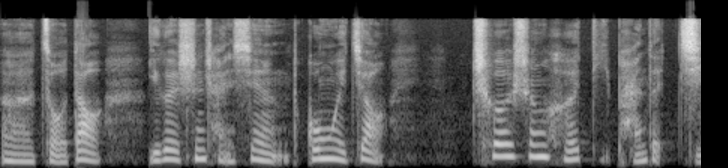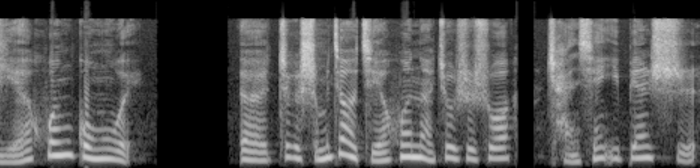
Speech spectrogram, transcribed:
呃，走到一个生产线工位叫车身和底盘的结婚工位。呃，这个什么叫结婚呢？就是说，产线一边是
